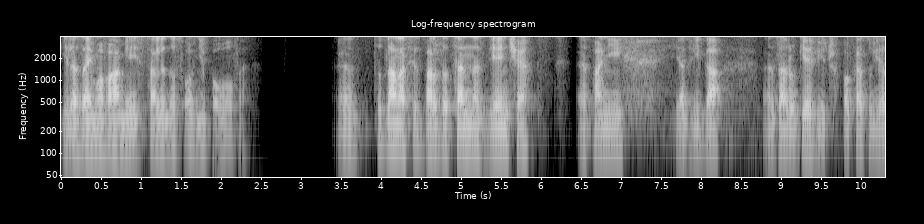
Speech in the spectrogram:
ile zajmowała miejsca, ale dosłownie połowę. E, Tu dla nas jest bardzo cenne zdjęcie. E, Pani Jadwiga Zarugiewicz pokazuje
